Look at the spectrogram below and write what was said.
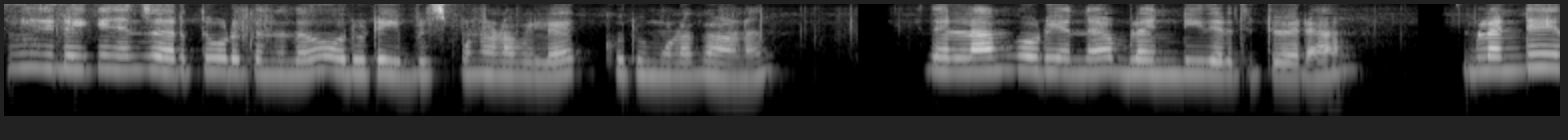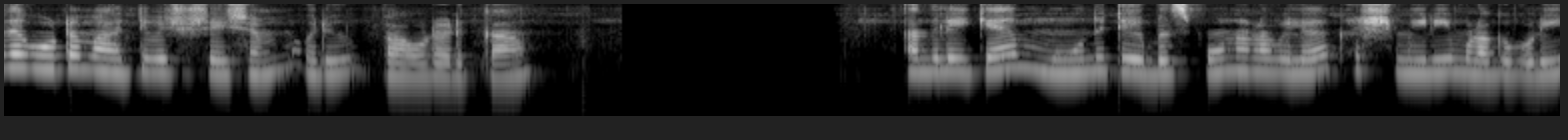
ഇനി ഇതിലേക്ക് ഞാൻ ചേർത്ത് കൊടുക്കുന്നത് ഒരു ടേബിൾ സ്പൂൺ അളവിലെ കുരുമുളകാണ്. ഇതെല്ലാം കൂടി ഒന്ന് ബ്ലെൻഡ് ചെയ്തെടുത്തിട്ട് വരാം. ബ്ലെൻഡ് ചെയ്ത കൂട്ടം മാറ്റി വെച്ച ശേഷം ഒരു പൗഡർ എടുക്കാം. അതിലേക്ക് മൂന്ന് ടേബിൾ സ്പൂൺ അളവിൽ കശ്മീരി മുളക് പൊടി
